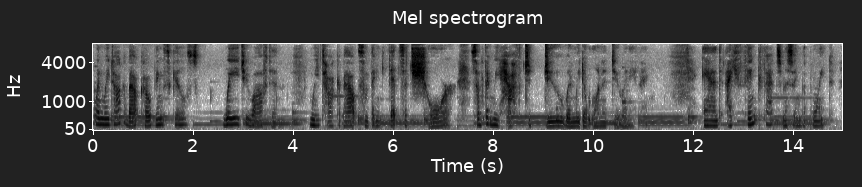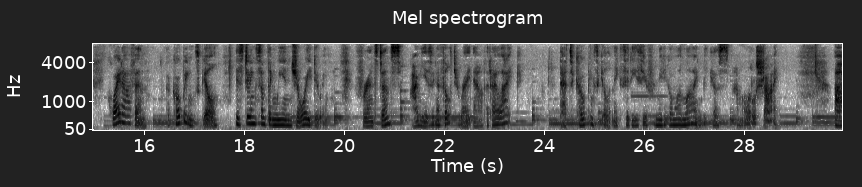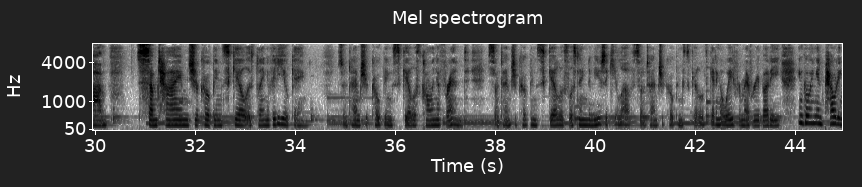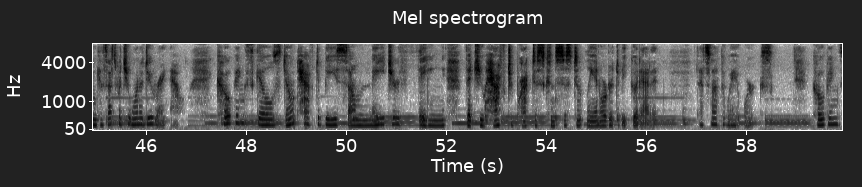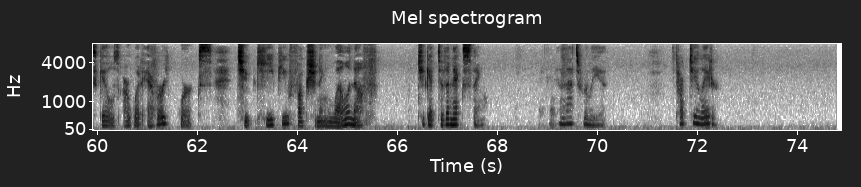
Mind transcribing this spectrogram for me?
When we talk about coping skills, way too often we talk about something that's a chore, something we have to do when we don't want to do anything. And I think that's missing the point. Quite often, a coping skill is doing something we enjoy doing. For instance, I'm using a filter right now that I like. That's a coping skill. It makes it easier for me to go online because I'm a little shy. Um, sometimes your coping skill is playing a video game. Sometimes your coping skill is calling a friend. Sometimes your coping skill is listening to music you love. Sometimes your coping skill is getting away from everybody and going and pouting because that's what you want to do right now. Coping skills don't have to be some major thing that you have to practice consistently in order to be good at it. That's not the way it works. Coping skills are whatever works to keep you functioning well enough to get to the next thing. And that's really it. Talk to you later.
